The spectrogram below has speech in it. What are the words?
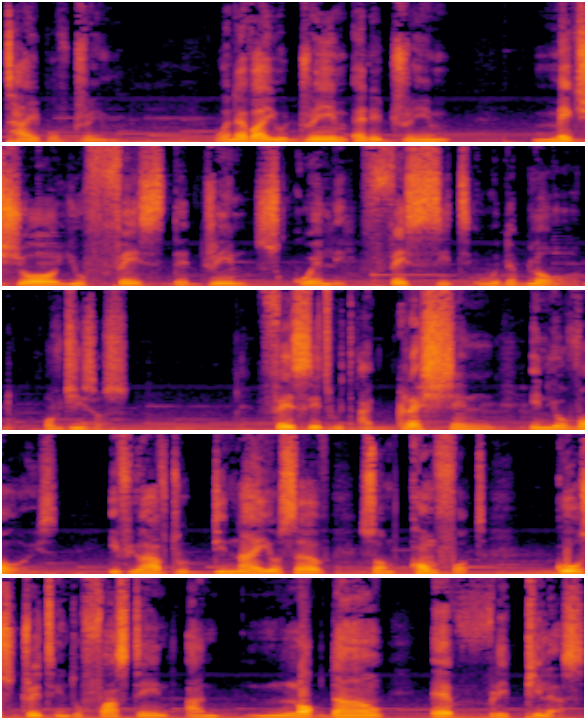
type of dream. Whenever you dream any dream, make sure you face the dream squarely. Face it with the blood of Jesus. Face it with aggression in your voice if you have to deny yourself some comfort, go straight into fasting and knock down every pillars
